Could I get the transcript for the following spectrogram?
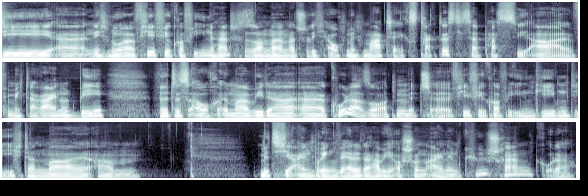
die äh, nicht nur viel, viel Koffein hat, sondern natürlich auch mit Mate-Extrakt ist. Deshalb passt sie A für mich da rein und B wird es auch immer wieder äh, Cola-Sorten mit äh, viel, viel Koffein geben, die ich dann mal ähm, mit hier einbringen werde. Da habe ich auch schon eine im Kühlschrank oder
